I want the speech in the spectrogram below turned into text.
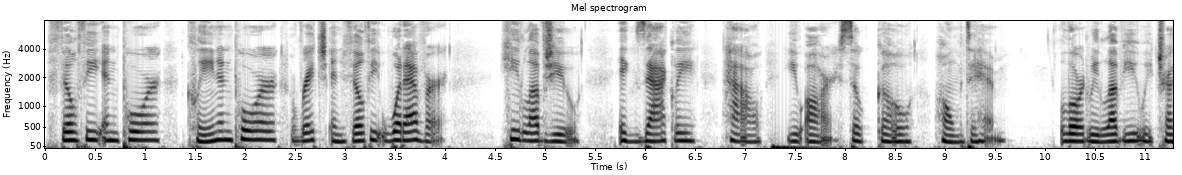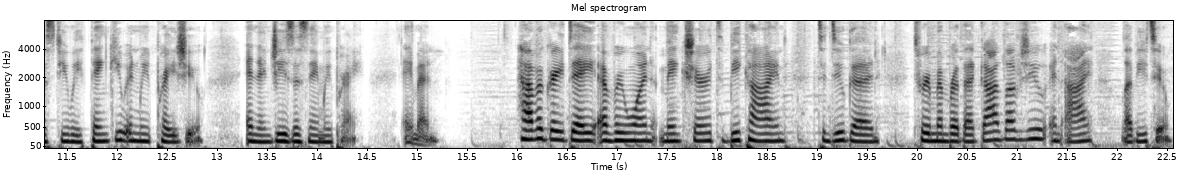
filthy and poor, clean and poor, rich and filthy, whatever, He loves you. exactly how you are. So go home to Him. Lord, we love you, we trust you, we thank you, and we praise you. And in Jesus' name we pray. Amen. Have a great day, everyone. Make sure to be kind, to do good, to remember that God loves you and I love you too.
